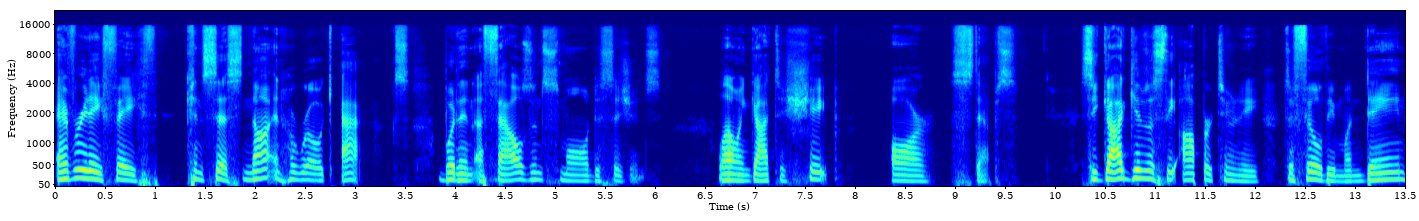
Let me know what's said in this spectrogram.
everyday faith consists not in heroic acts, but in a thousand small decisions allowing God to shape our steps. See, God gives us the opportunity to fill the mundane,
